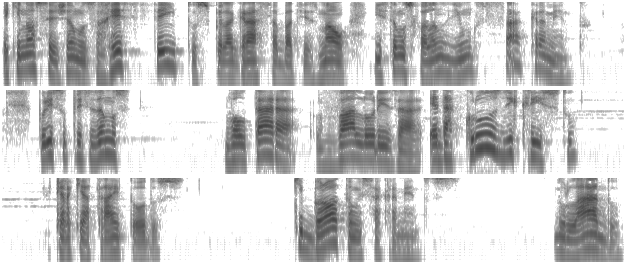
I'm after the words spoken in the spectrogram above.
é que nós sejamos refeitos pela graça batismal e estamos falando de um sacramento. Por isso precisamos voltar a valorizar. É da cruz de Cristo, aquela que atrai todos, que brotam os sacramentos. Do lado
